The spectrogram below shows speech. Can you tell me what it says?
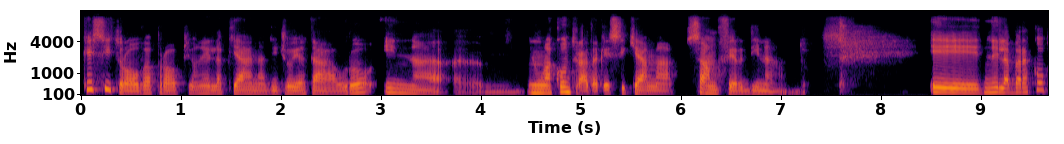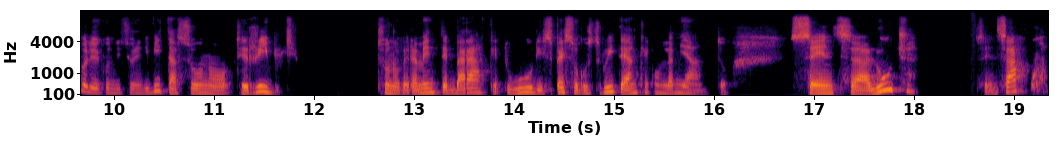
che si trova proprio nella piana di Gioia Tauro in, uh, in una contrada che si chiama San Ferdinando. E nella baraccopoli le condizioni di vita sono terribili. sono veramente baracche, tuguri, spesso costruite anche con l'amianto, senza luce, senza acqua,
